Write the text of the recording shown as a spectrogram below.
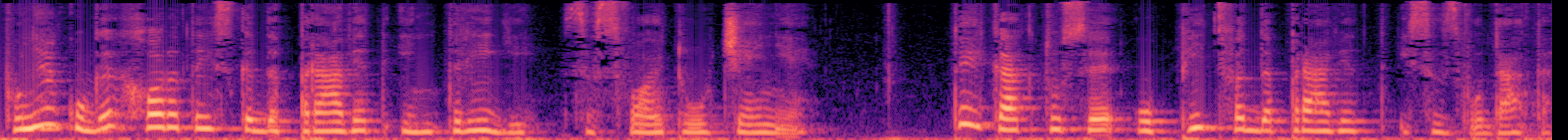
Понякога хората искат да правят интриги със своето учение, тъй както се опитват да правят и с водата.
